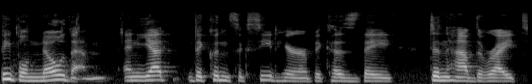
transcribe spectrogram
people know them, and yet they couldn't succeed here because they didn't have the right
